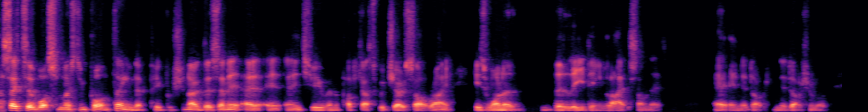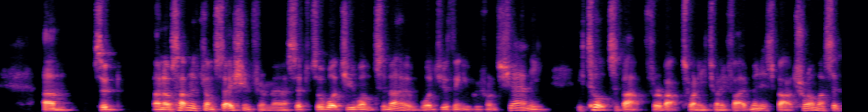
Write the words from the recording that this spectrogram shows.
I say to what's the most important thing that people should know. There's an, a, an interview in the podcast with Joe Soll, right? He's one of the leading lights on this uh, in the in the adoption world. Um, so, and I was having a conversation from him, and I said, "So, what do you want to know? What do you think you want to share?" And he, he talked about for about 20, 25 minutes about trauma. I said,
